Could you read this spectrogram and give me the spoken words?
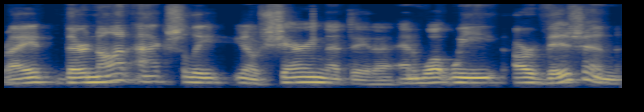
right they're not actually you know sharing that data and what we our vision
